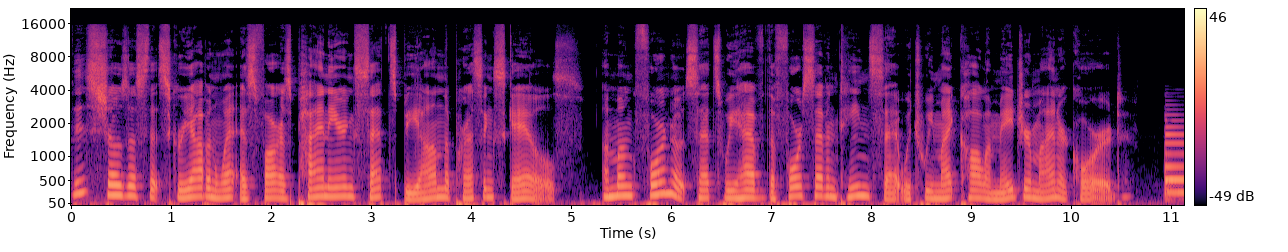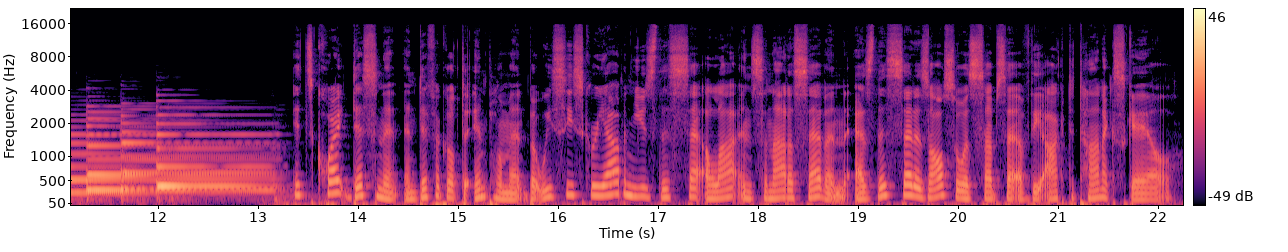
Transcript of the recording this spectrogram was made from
This shows us that Scriabin went as far as pioneering sets beyond the pressing scales. Among four note sets, we have the 417 set, which we might call a major minor chord. It's quite dissonant and difficult to implement, but we see Scriabin use this set a lot in Sonata 7, as this set is also a subset of the octatonic scale.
